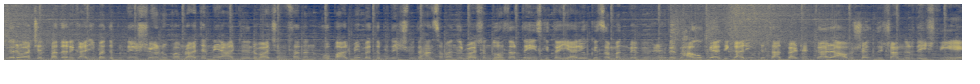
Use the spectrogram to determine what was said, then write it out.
निर्वाचन पदाधिकारी मध्य प्रदेश श्री अनुपम राजन ने आज निर्वाचन सदन भोपाल में मध्य प्रदेश विधानसभा निर्वाचन 2023 की तैयारियों के संबंध में विभिन्न विभागों के अधिकारियों के साथ बैठक कर आवश्यक दिशा निर्देश दिए।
